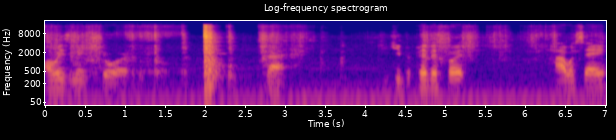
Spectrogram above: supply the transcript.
Always make sure that keep a pivot foot. I would say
